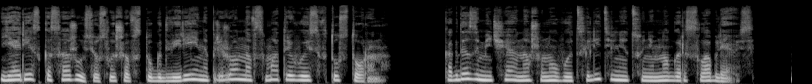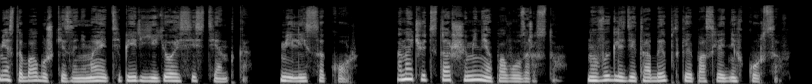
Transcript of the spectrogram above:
Я резко сажусь, услышав стук дверей, и напряженно всматриваюсь в ту сторону. Когда замечаю нашу новую целительницу, немного расслабляюсь. Место бабушки занимает теперь ее ассистентка, Мелисса Кор. Она чуть старше меня по возрасту, но выглядит адепткой последних курсов.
